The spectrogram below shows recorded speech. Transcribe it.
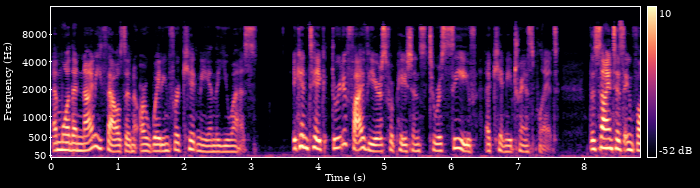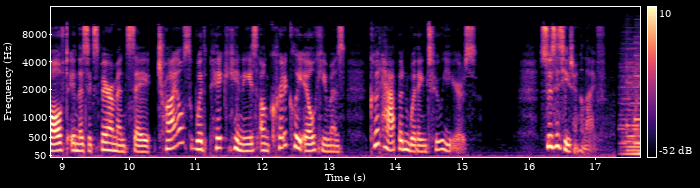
and more than 90,000 are waiting for kidney in the U.S. It can take three to five years for patients to receive a kidney transplant. The scientists involved in this experiment say trials with pig kidneys on critically ill humans could happen within two years. 苏思琪整个 live。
